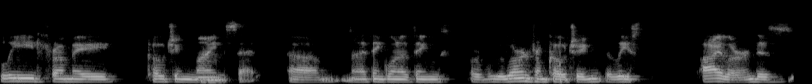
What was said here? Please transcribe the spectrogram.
lead from a coaching mm-hmm. mindset. Um, and I think one of the things, or we learn from coaching, at least I learned, is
